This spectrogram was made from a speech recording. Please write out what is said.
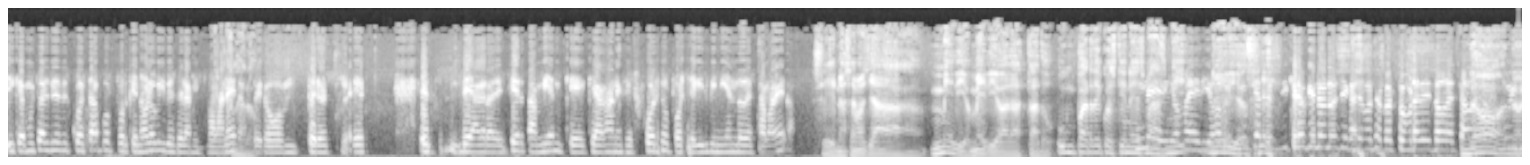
y que muchas veces cuesta pues porque no lo vives de la misma manera, pero, pero es, es, es de agradecer también que, que hagan ese esfuerzo por seguir viniendo de esta manera. Sí, nos hemos ya medio, medio adaptado. Un par de cuestiones más. Medio, medio. medio, Creo sí. que- Creo que no nos llegaremos a acostumbrar de todo. Estamos No, muy no,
